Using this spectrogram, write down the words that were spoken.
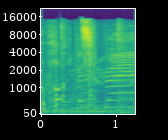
what?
